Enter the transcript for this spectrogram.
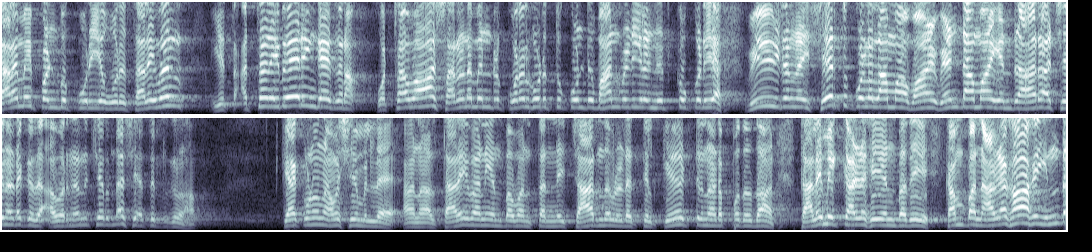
தலைமை பண்புக்குரிய ஒரு தலைவன் அத்தனை பேரும் கேட்குறான். கொற்றவா சரணம் என்று குரல் கொடுத்து கொண்டு வான்வெளியில் நிற்கக்கூடிய வீடனை சேர்த்து கொள்ளலாமா? வா வேண்டாமா என்று ஆராய்ச்சி நடக்குது. அவர் நினைச்சிருந்தா சேர்த்துட்டு இருக்கலாம். கேட்கணும்னு அவசியம் இல்லை. ஆனால் தலைவன் என்பவன் தன்னை சார்ந்தவரிடத்தில் கேட்டு நடப்பதுதான். தலைமைக்கு அழகு என்பது கம்பன் அழகாக இந்த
